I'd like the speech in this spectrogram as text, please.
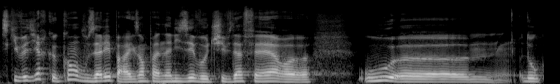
ce qui veut dire que quand vous allez par exemple analyser votre chiffre d'affaires euh, ou euh, donc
